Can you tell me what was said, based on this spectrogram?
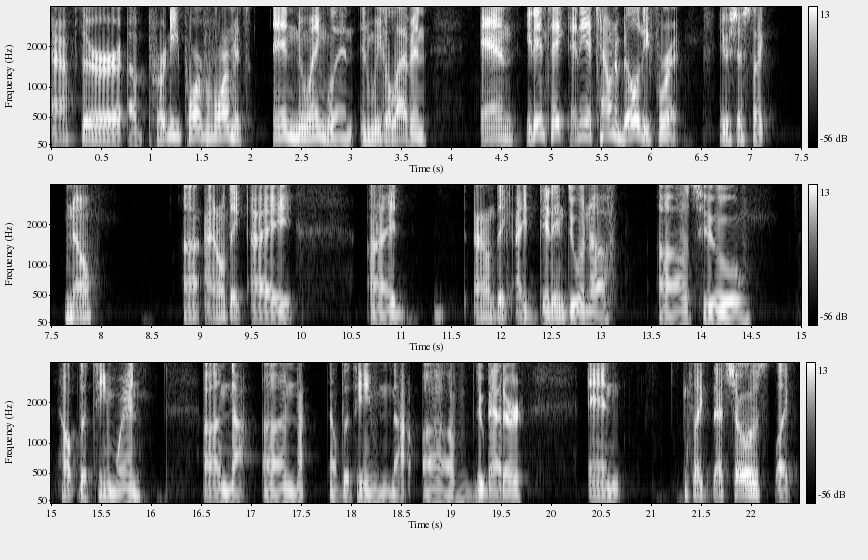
after a pretty poor performance in New England in week 11, and he didn't take any accountability for it. He was just like, no, I don't think I I I don't think I didn't do enough uh, to help the team win, uh, not uh, not help the team not um, do better, and it's like that shows like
